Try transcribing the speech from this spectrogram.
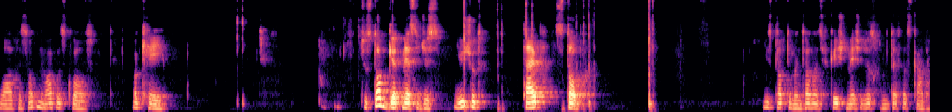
Valve is open, Valve is closed. Okay. To stop get messages, you should type stop. You stop to monitor notification messages from Tesla SCADA.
